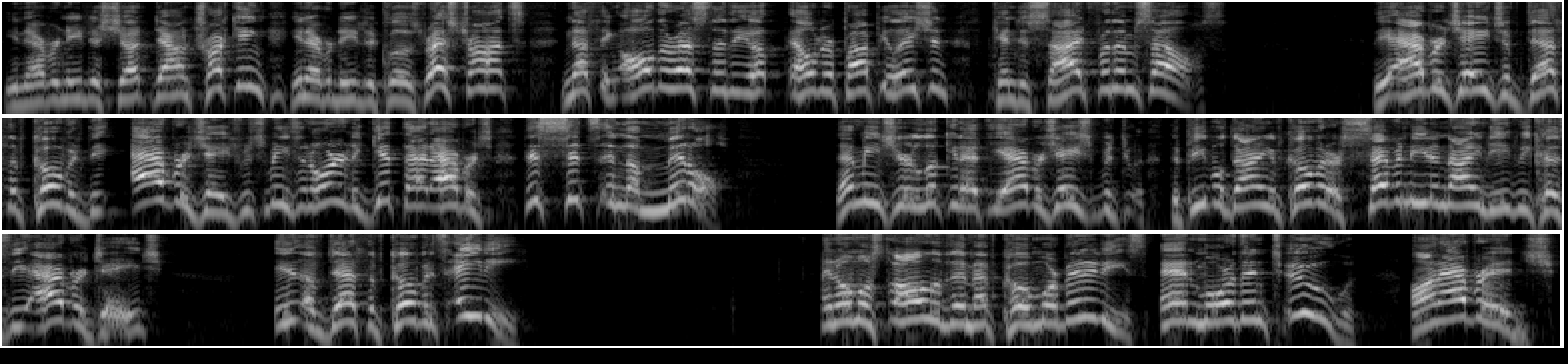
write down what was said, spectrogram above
You never need to shut down trucking. You never need to close restaurants. Nothing. All the rest of the uh, elder population can decide for themselves. The average age of death of COVID, the average age, which means in order to get that average, this sits in the middle that means you're looking at the average age, the people dying of COVID are 70 to 90 because the average age of death of COVID is 80. And almost all of them have comorbidities and more than two on average.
